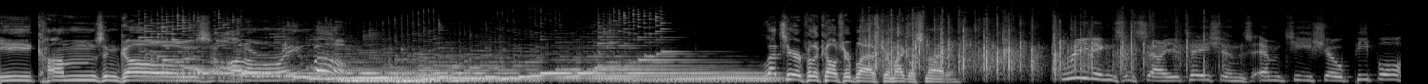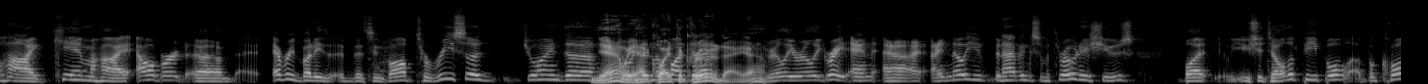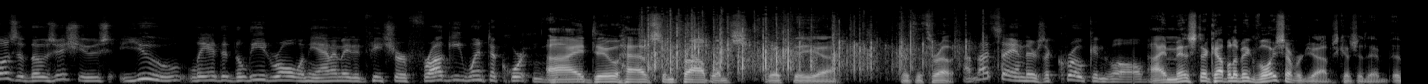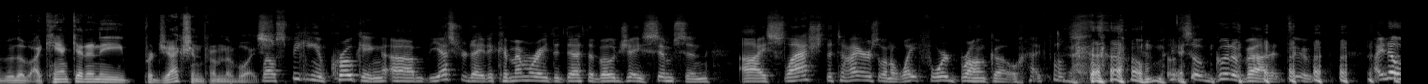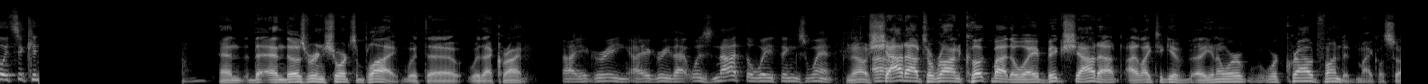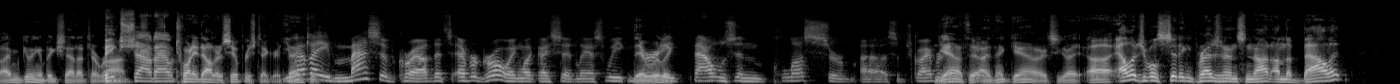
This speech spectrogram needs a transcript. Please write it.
He comes and goes on a rainbow. Let's hear it for the culture blaster, Michael Snyder. Greetings and salutations, MT Show people. Hi, Kim. Hi, Albert. Um, everybody that's involved. Teresa joined. Uh, Yeah, we had quite the fun crew today, yeah. really, really great. And uh, I know you've been having some throat issues, but you should tell the people because of those issues, you landed the lead role in the animated feature Froggy Went to Courtin. I do have some problems with the uh, with the throat. I'm not saying there's a croak involved. I missed a couple of big voiceover jobs because of the, the. I can't get any projection from the voice. Well, speaking of croaking, um, yesterday to commemorate the death of O.J. Simpson, I slashed the tires on a white Ford Bronco. I felt so, Oh, felt so good about it too. I know it's a con- and th- and those were in short supply with uh, with that crime. I agree. I agree. That was not the way things went. No, shout out to Ron Cook, by the way. Big shout out. I like to give. Uh, you know, we're we're crowd funded, Michael. So I'm giving a big shout out to Ron. Big shout out. Twenty dollars super sticker. You Thank have you. a massive crowd that's ever growing. Like I said last week, They're really- thirty thousand plus or uh, subscribers. Yeah, th- I think yeah, it's great. Uh, eligible sitting presidents not on the ballot.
